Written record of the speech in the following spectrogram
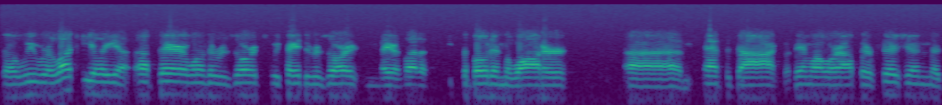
So we were luckily uh, up there at one of the resorts. We paid the resort, and they let us keep the boat in the water um at the dock. But then while we're out there fishing, the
